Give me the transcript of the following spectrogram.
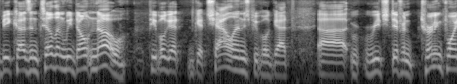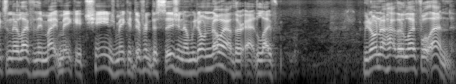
Because until then, we don't know people get get challenged, people get uh, reach different turning points in their life, and they might make a change, make a different decision, and we don't know how their life. We don't know how their life will end.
